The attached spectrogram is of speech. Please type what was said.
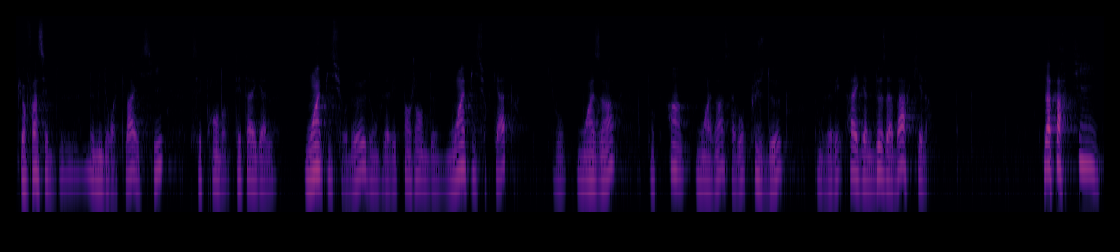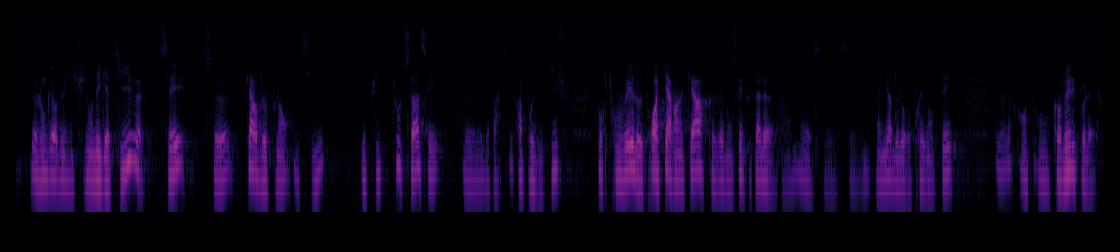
Puis enfin, cette demi-droite-là, ici, c'est prendre θ égale moins pi sur 2, donc vous avez tangente de moins pi sur 4, qui vaut moins 1, donc 1 moins 1, ça vaut plus 2, donc vous avez a égale 2 a bar qui est là. La partie de longueur de diffusion négative, c'est ce quart de plan ici, et puis tout ça, c'est euh, la partie A positif. Vous retrouvez le 3 quarts 1 quart que j'annonçais tout à l'heure. Hein. C'est une manière de le représenter euh, en coordonnées polaires.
